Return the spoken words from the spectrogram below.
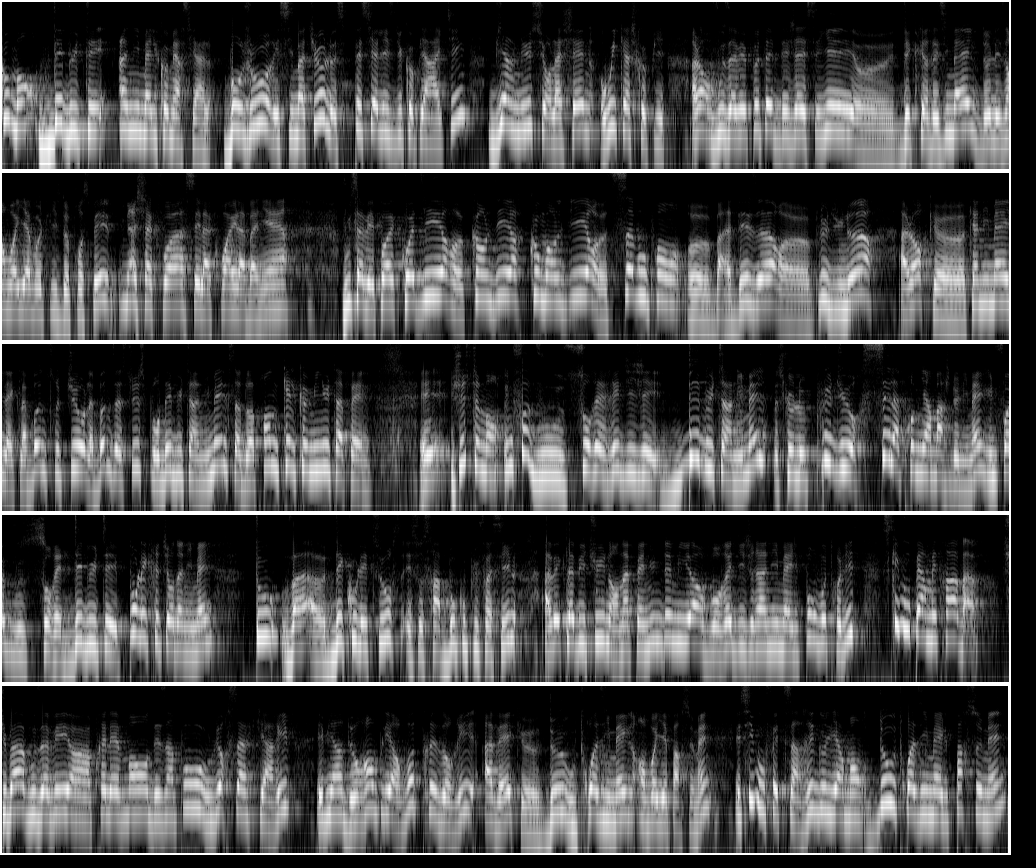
Comment débuter un email commercial Bonjour, ici Mathieu, le spécialiste du copywriting. Bienvenue sur la chaîne Wikash Copy. Alors, vous avez peut-être déjà essayé euh, d'écrire des emails, de les envoyer à votre liste de prospects, mais à chaque fois, c'est la croix et la bannière. Vous savez pas quoi dire, quand le dire, comment le dire. Ça vous prend euh, bah, des heures, euh, plus d'une heure alors qu'un email avec la bonne structure, la bonne astuce pour débuter un email, ça doit prendre quelques minutes à peine. Et justement, une fois que vous saurez rédiger, débuter un email, parce que le plus dur, c'est la première marche de l'email, une fois que vous saurez débuter pour l'écriture d'un email, tout va euh, découler de source et ce sera beaucoup plus facile. Avec l'habitude, en à peine une demi-heure, vous rédigerez un email pour votre liste, ce qui vous permettra, bah, je sais pas, vous avez un prélèvement des impôts ou l'URSSAF qui arrive, eh bien, de remplir votre trésorerie avec euh, deux ou trois emails envoyés par semaine. Et si vous faites ça régulièrement, deux ou trois emails par semaine,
